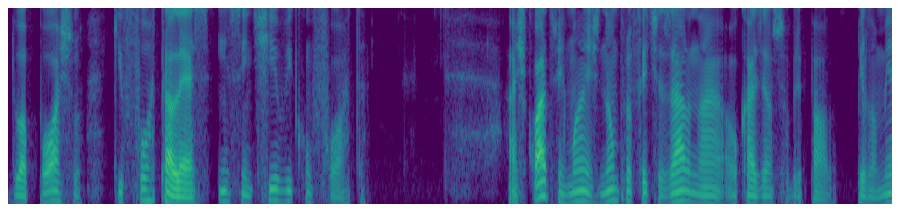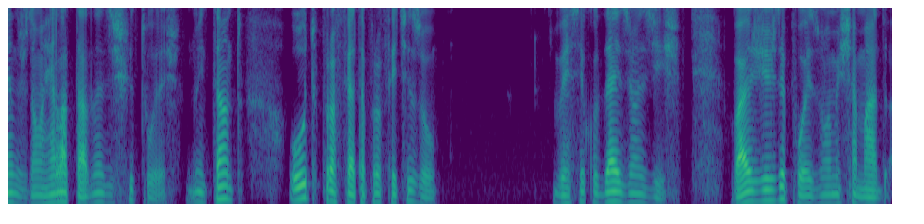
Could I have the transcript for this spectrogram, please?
do apóstolo, que fortalece, incentiva e conforta. As quatro irmãs não profetizaram na ocasião sobre Paulo, pelo menos não relatado nas Escrituras. No entanto, outro profeta profetizou. Versículo 10 e 11 diz: Vários dias depois, um homem chamado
